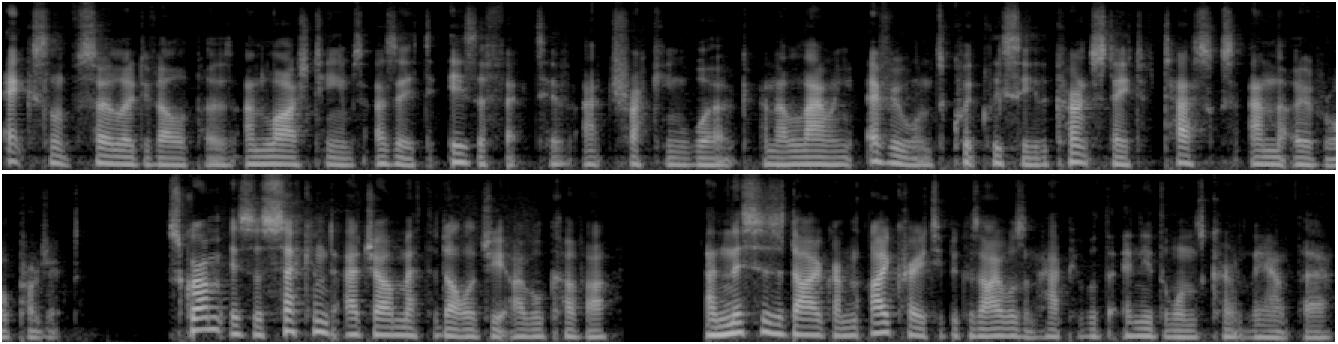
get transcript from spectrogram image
excellent for solo developers and large teams as it is effective at tracking work and allowing everyone to quickly see the current state of tasks and the overall project. Scrum is the second agile methodology I will cover, and this is a diagram that I created because I wasn't happy with any of the ones currently out there.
